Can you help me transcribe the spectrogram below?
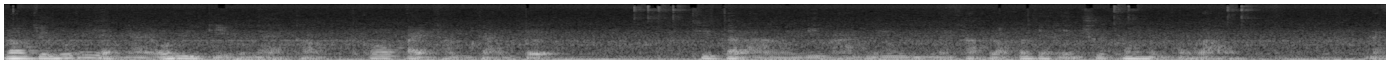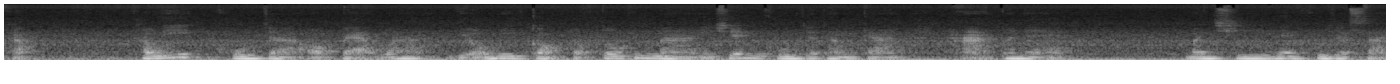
เราจะรู้ได้อย่างไงว่ามีกี่แผนกครับ ก็ไปทำการเปิดที่ตาราง Department นะครับ เราก็จะเห็นชุดข้อมูลของเรานะครับคราวนี้ครูจะออกแบบว่าเดี๋ยวมีกล่องตอบโต้ขึ้นมา อย่างเช่นครูจะทำการหาแผนกบัญชีเนี่ยครูจะใส่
